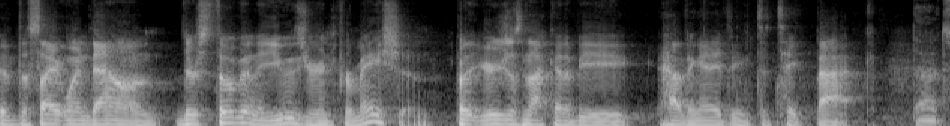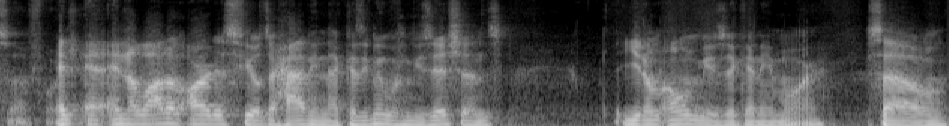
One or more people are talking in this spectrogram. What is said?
if the site went down, they're still gonna use your information, but you're just not gonna be having anything to take back. that's unfortunate. and and a lot of artist fields are having that because even with musicians, you don't own music anymore. So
